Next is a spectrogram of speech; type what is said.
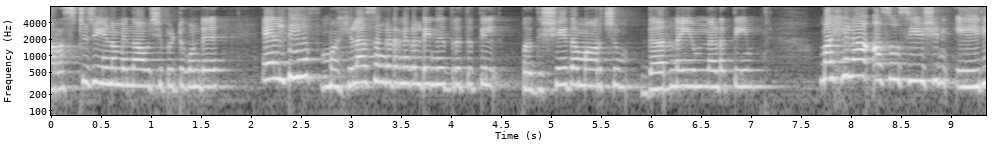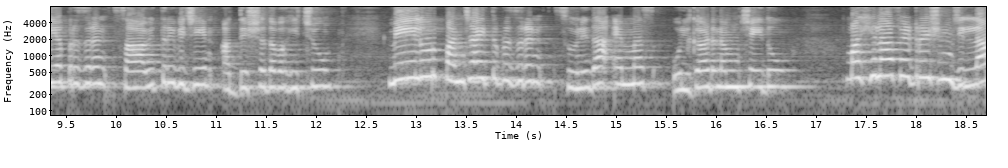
അറസ്റ്റ് ചെയ്യണമെന്നാവശ്യപ്പെട്ടുകൊണ്ട് എൽ ഡി എഫ് മഹിളാ സംഘടനകളുടെ നേതൃത്വത്തിൽ പ്രതിഷേധ മാർച്ചും ധർണയും നടത്തി. മഹിളാ association area president Savithri Vijayan അധ്യക്ഷത വഹിച്ചു. Melur panchayat president Sunitha M S ഉദ്ഘാടനം ചെയ്തു. മഹിളാ ഫെഡറേഷൻ ജില്ലാ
